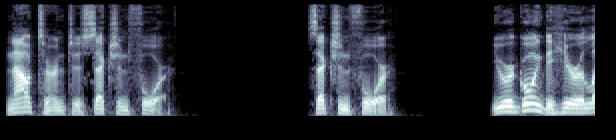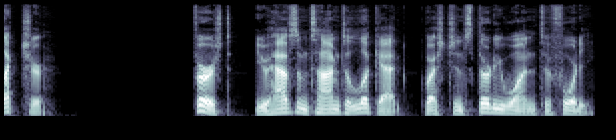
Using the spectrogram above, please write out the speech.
Now turn to Section 4. Section 4. You are going to hear a lecture. First, you have some time to look at questions 31 to 40.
